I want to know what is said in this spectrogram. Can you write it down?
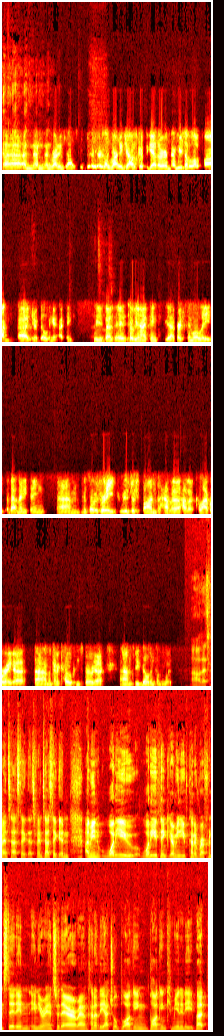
uh, and, and, and writing JavaScript, like writing JavaScript together, and, and we've had a lot of fun, uh, you know, building it. I think we've uh, Toby and I think yeah, very similarly about many things, um, and so it was really it was just fun to have a have a collaborator um, and kind of co-conspirator um, to be building something with. Oh, that's fantastic. That's fantastic. And I mean, what do you what do you think? I mean, you've kind of referenced it in in your answer there around kind of the actual blogging blogging community. But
